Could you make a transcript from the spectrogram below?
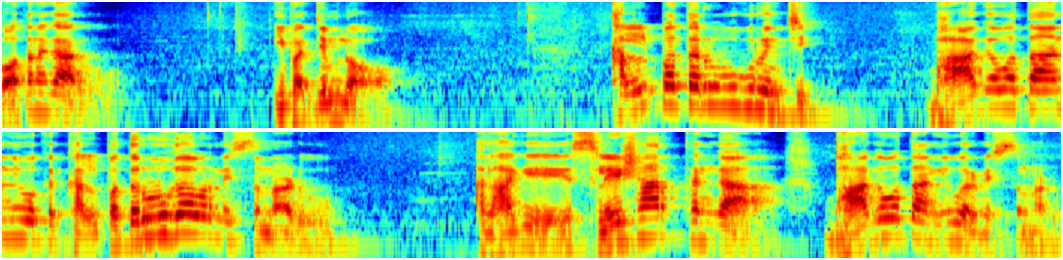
పోతన గారు ఈ పద్యంలో కల్పతరువు గురించి భాగవతాన్ని ఒక కల్పతరువుగా వర్ణిస్తున్నాడు. అలాగే శ్లేషార్థంగా భాగవతాన్ని వర్ణిస్తున్నాడు.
